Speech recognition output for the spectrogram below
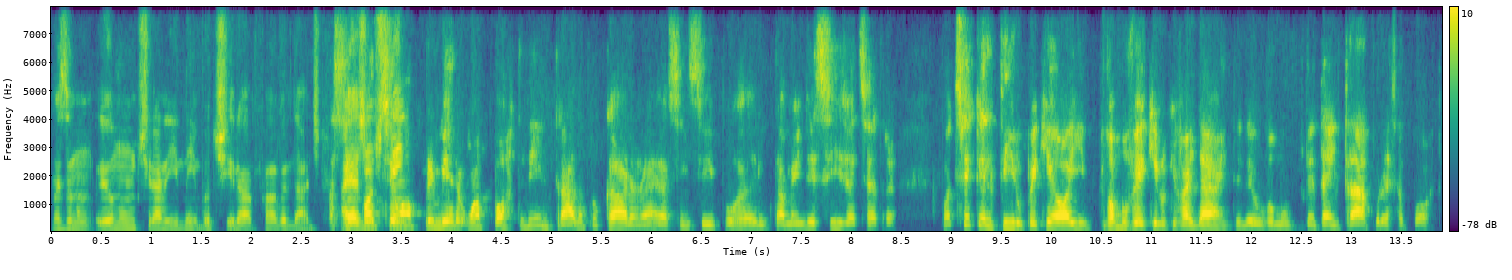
Mas eu não, eu não tiraria e nem vou tirar, pra falar a verdade. Assim, Aí a pode gente ser tem... uma primeira, uma porta de entrada para o cara, né? Assim, se, porra, ele também decide, etc. Pode ser que ele tire o PQO e vamos ver aqui no que vai dar, entendeu? Vamos tentar entrar por essa porta.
